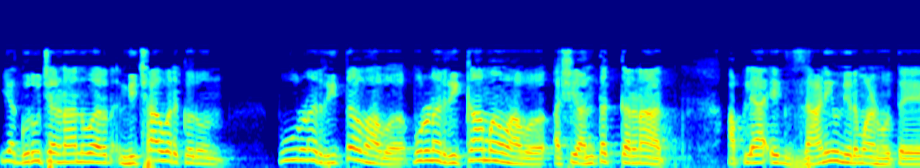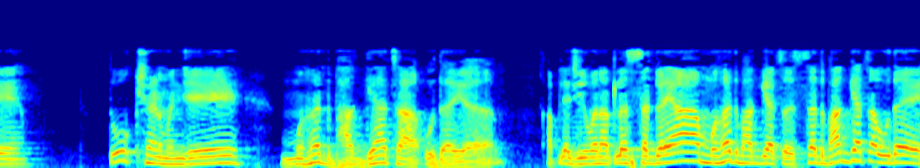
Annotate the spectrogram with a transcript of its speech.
या गुरुचरणांवर निछावर करून पूर्ण रित व्हावं पूर्ण रिकाम व्हावं अशी अंतःकरणात आपल्या एक जाणीव निर्माण होते. तो क्षण म्हणजे महद्भाग्याचा उदय. आपल्या जीवनातलं सगळ्या महद्भाग्याचं सद्भाग्याचा उदय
